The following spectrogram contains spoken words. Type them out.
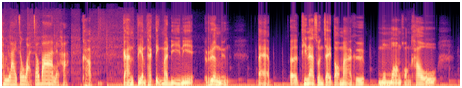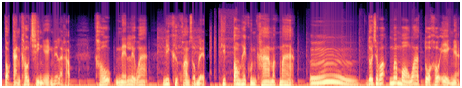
ทำลายจังหวะเจ้าบ้านนะคะ ครับ การเตรียมแท็กติกมาดีนี่เรื่องหนึ่ง แต่เอ่อที่น่าสนใจต่อมาคือมุมมองของเขาต่อการเข้าชิงเองเนี่ยแหละครับ เขาเน้นเลยว่านี่คือความสำเร็จที่ต้องให้คุณค่ามากอืมๆโดยเฉพาะเมื่อมองว่าตัวเขาเองเนี่ย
